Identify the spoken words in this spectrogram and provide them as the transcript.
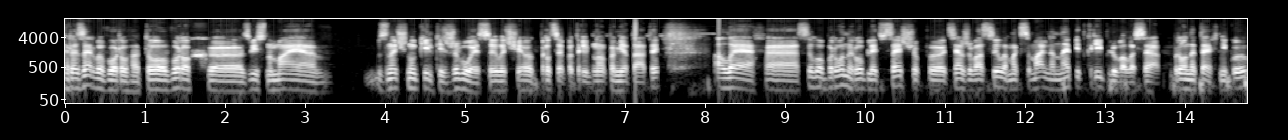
резерви ворога, то ворог, е, звісно, має значну кількість живої сили. Ще про це потрібно пам'ятати. Але е, сили оборони роблять все, щоб е, ця жива сила максимально не підкріплювалася бронетехнікою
